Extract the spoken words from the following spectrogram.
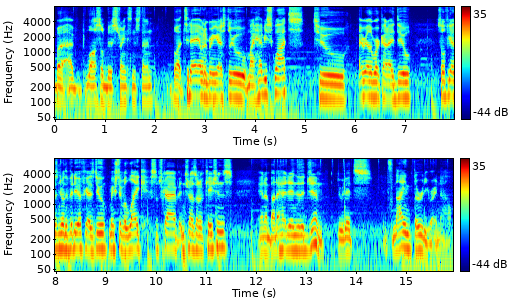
but I've lost a little bit of strength since then. But today I'm gonna bring you guys through my heavy squats to every other workout I do. So if you guys enjoyed the video, if you guys do, make sure to leave a like, subscribe, and turn on notifications. And I'm about to head into the gym. Dude, it's it's 9.30 right now.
